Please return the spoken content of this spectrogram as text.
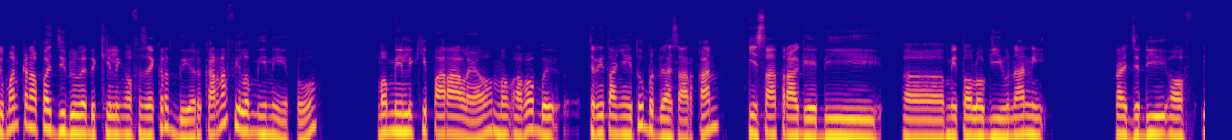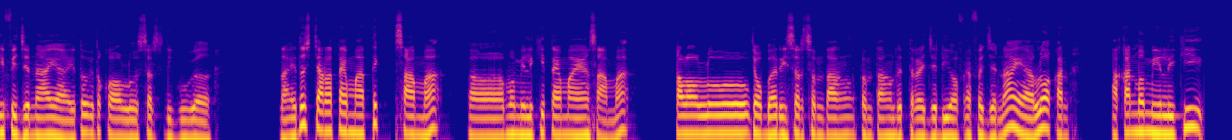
Cuman kenapa judulnya The Killing of a Sacred Deer? Karena film ini itu memiliki paralel, apa ceritanya itu berdasarkan kisah tragedi eh, mitologi Yunani, Tragedy of Iphigenia itu itu kalau lu search di Google. Nah itu secara tematik sama, eh, memiliki tema yang sama, kalau lu coba research tentang tentang The Tragedy of Iphigenia, lu akan akan memiliki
